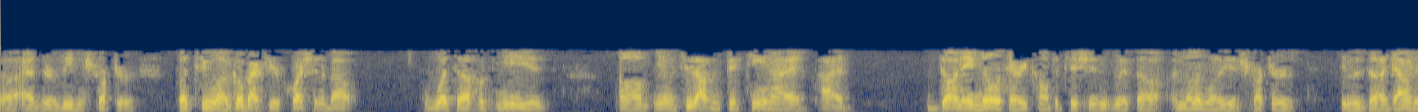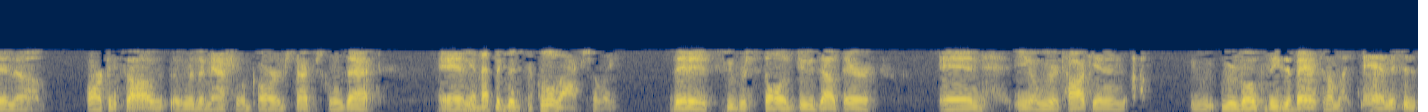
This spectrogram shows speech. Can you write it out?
uh, as their lead instructor. But to uh, go back to your question about what uh, hooked me is, um, you know, in 2015 I had I had done a military competition with uh, another one of the instructors. It was uh, down in uh, Arkansas, the, where the National Guard sniper school's at, And Yeah, that's a good school actually. that is super solid dudes out there. And you know, we were talking, and we we were going through these events, and I'm like, man, this is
